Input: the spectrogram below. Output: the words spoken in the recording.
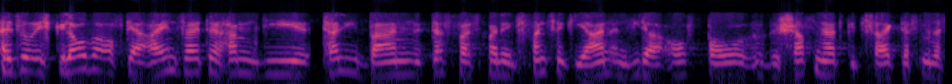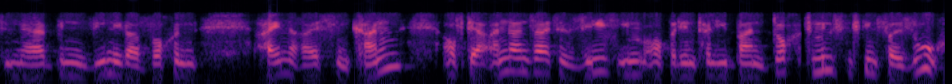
Also ich glaube, auf der einen Seite haben die Taliban das, was man in 20 Jahren an Wiederaufbau geschaffen hat, gezeigt, dass man das in binnen weniger Wochen einreißen kann. Auf der anderen Seite sehe ich eben auch bei den Taliban doch zumindest den Versuch,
